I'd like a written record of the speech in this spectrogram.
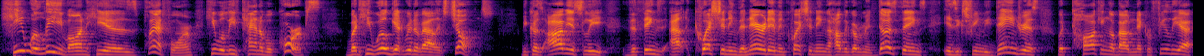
he will leave on his platform, he will leave Cannibal Corpse, but he will get rid of Alex Jones because obviously the things uh, questioning the narrative and questioning how the government does things is extremely dangerous. But talking about necrophilia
